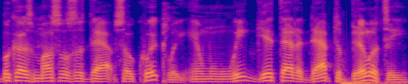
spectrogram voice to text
because muscles adapt so quickly. And when we get that adaptability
